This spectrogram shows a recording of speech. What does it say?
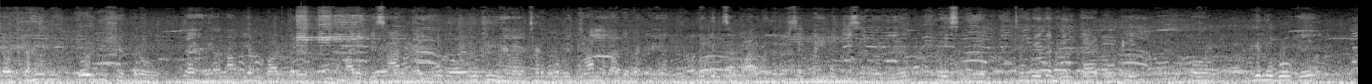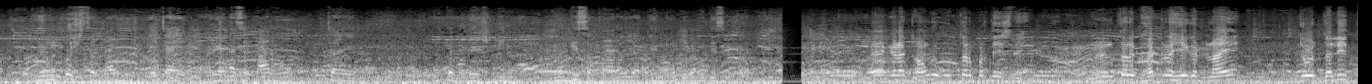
चाहे कहीं भी, कोई भी क्षेत्र हो, चाहे हरियाणा की हम बात करें, हमारे किसान भाई, दुखी हैं, सड़कों पर जान लगा के बैठे हैं, लेकिन सरकार की तरफ़ से कहीं के संवेदन मिलता है टोटली और ये लोगों के निरंकुश सरकार है, चाहे हरियाणा सरकार हो, चाहे उत्तर प्रदेश की योगी सरकार हो या केंद्र की मोदी सरकार मैं कहना चाहूँगा उत्तर प्रदेश में निरंतर घट रही घटनाएँ, जो दलित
